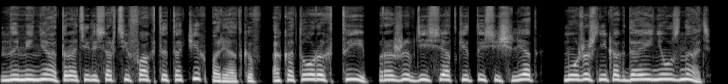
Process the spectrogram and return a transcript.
На меня тратились артефакты таких порядков, о которых ты, прожив десятки тысяч лет, можешь никогда и не узнать.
